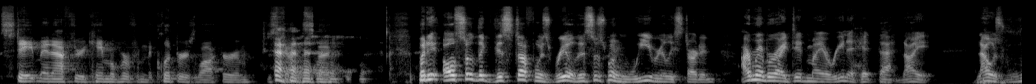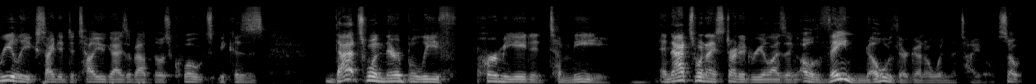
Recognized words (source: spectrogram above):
statement after he came over from the Clippers locker room. but it also like this stuff was real. This is when we really started. I remember I did my arena hit that night, and I was really excited to tell you guys about those quotes because that's when their belief permeated to me and that's when I started realizing, oh, they know they're going to win the title. So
